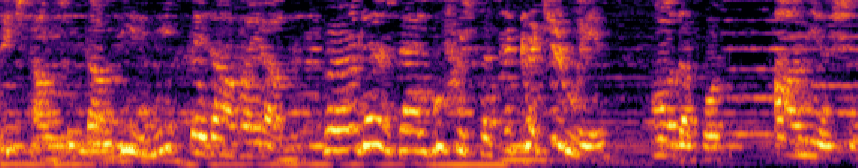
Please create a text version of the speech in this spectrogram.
3 Samsung'dan birini bedavaya alın. Böyle özel bu fırsatı kaçırmayın. Vodafone. Anı yaşın.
